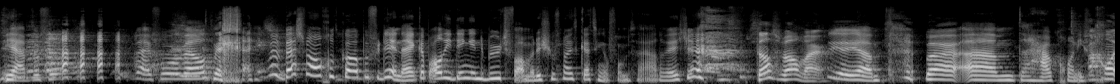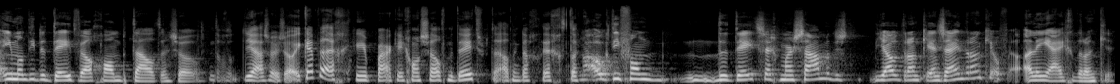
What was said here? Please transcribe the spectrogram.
Ja, bijvoorbeeld. bijvoorbeeld. Ik ben best wel een goedkope vriendin. Ik heb al die dingen in de buurt van me. Dus je hoeft nooit kettingen voor me te halen, weet je? Dat is wel waar. ja, ja. Maar ehm, daar hou ik gewoon niet van. Maar gewoon iemand die de date wel gewoon betaalt en zo. Ja, sowieso. Ik heb wel echt een keer- een paar keer gewoon zelf mijn dates betaald. En ik dacht echt... Dat... Maar ook die van de date, zeg maar, samen. Dus jouw drankje en zijn drankje? Of alleen je eigen drankje?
